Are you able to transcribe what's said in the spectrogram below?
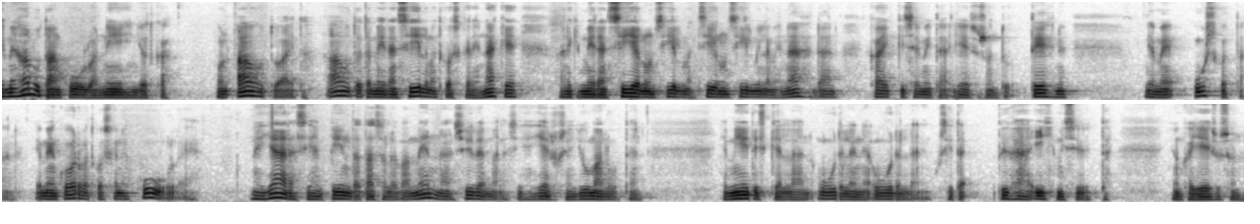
Ja me halutaan kuulla niihin, jotka on autoaita. Autoita meidän silmät, koska ne näkee, ainakin meidän sielun silmät, sielun silmillä me nähdään kaikki se, mitä Jeesus on tehnyt. Ja me uskotaan, ja meidän korvat, koska ne kuulee. Me ei jäädä siihen pintatasolle, vaan mennään syvemmälle siihen Jeesuksen jumaluuteen ja mietiskellään uudelleen ja uudelleen sitä pyhää ihmisyyttä, jonka Jeesus on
